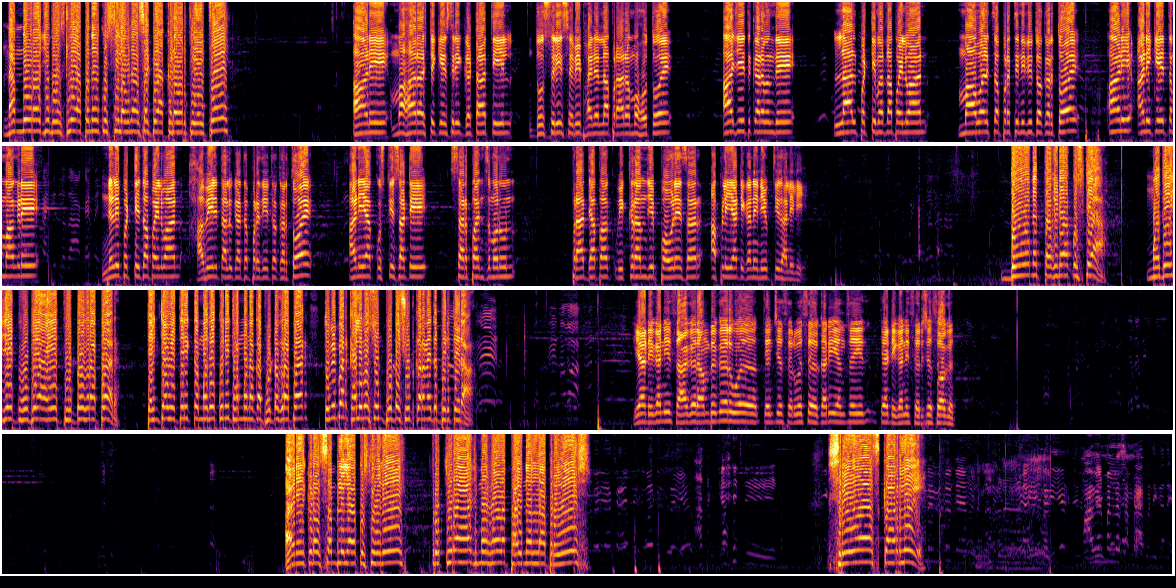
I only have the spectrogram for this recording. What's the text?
नामदेवरावजी भोसले आपण कुस्ती लावण्यासाठी आकड्यावरती यायचंय. आणि महाराष्ट्र केसरी गटातील दुसरी सेमीफायनलला प्रारंभ होतोय. अजित करवंदे लाल पट्टीमधला पैलवान मावळचं प्रतिनिधित्व करतोय. आणि अनिकेत मांगडे निळीपट्टीचा पैलवान हवेली तालुक्याचं प्रतिनिधित्व करतोय. आणि या कुस्तीसाठी सरपंच म्हणून प्राध्यापक विक्रमजी पवळे सर आपली या ठिकाणी नियुक्ती झालेली. दोन तगड्या कुस्त्या. मध्ये जे उभे आहे फोटोग्राफर त्यांच्या व्यतिरिक्त मध्ये कोणी थांबू नका फोटोग्राफर तुम्ही पण खाली बसून फोटो शूट करा नाही तर फिरते राहा. या ठिकाणी सागर आंबेकर व त्यांचे सर्व सहकारी यांचंही त्या ठिकाणी सरचे स्वागत. आणि इकडे संपलेल्या कुस्तीमध्ये पृथ्वीराज मोहोळ फायनलला प्रवेश. श्रेयस कारले.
